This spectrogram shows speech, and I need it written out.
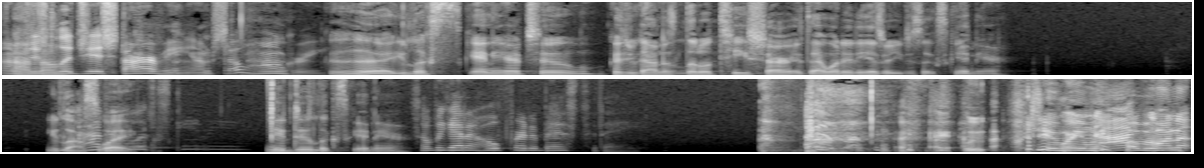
I'm I just know. legit starving. I'm so hungry. Good. You look skinnier too because you got this little t-shirt. Is that what it is, or you just look skinnier? You lost I do weight. look skinny. You do look skinnier. So we gotta hope for the best today. We- what do you We're mean we not cover- gonna.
